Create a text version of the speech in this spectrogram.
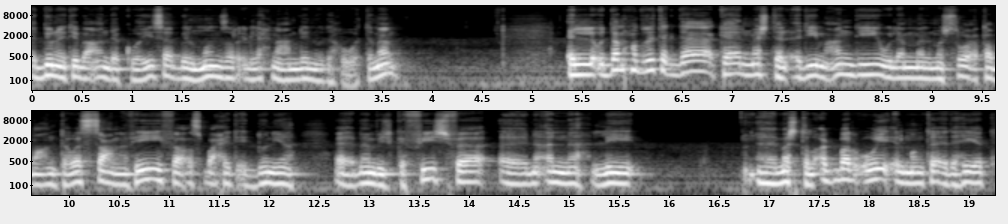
الدنيا تبقى عندك كويسة بالمنظر اللي إحنا عاملينه دهوت. تمام؟ اللي قدام حضرتك ده كان مشتل قديم عندي ولما المشروع طبعا توسعنا فيه فأصبحت الدنيا ما بيكفيش فنقلنا لمشتل أكبر والمنطقة دهيت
